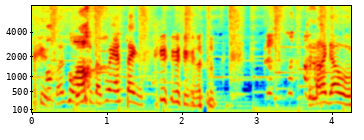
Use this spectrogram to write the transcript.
Soalnya wow. cinta gue enteng. Bentarnya jauh.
